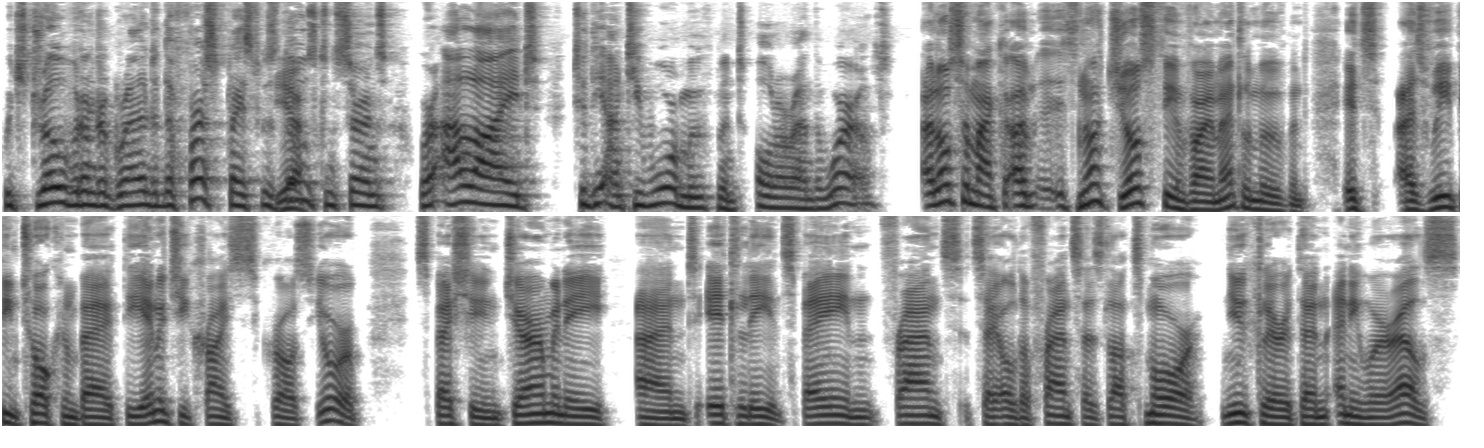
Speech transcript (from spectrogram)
which drove it underground in the first place, because Yeah. those concerns were allied to the anti war movement all around the world. and also, Mac, um, it's not just the environmental movement. It's as we've been talking about the energy crisis across Europe, especially in Germany and Italy and Spain, France. I'd say, although France has lots more nuclear than anywhere else,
